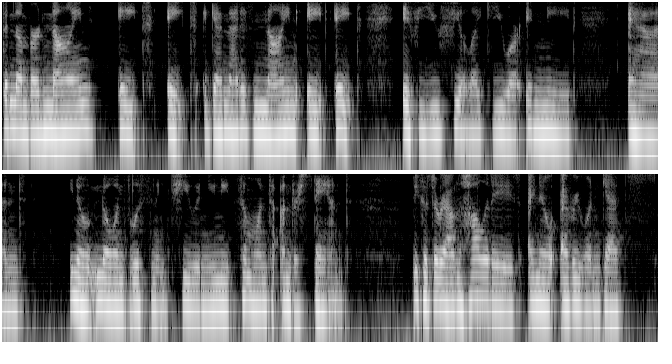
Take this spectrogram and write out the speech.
the number 988. Again, that is 988 if you feel like you are in need and you know, no one's listening to you and you need someone to understand. Because around the holidays, I know everyone gets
